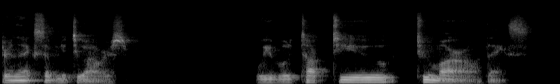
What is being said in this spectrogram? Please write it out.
during the next 72 hours. We will talk to you tomorrow. Thanks.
